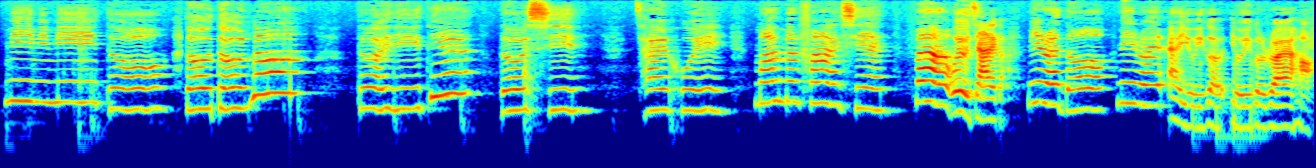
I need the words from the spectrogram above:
咪咪咪哆哆哆啦多一点哆西，才会慢慢发现发。我又加了一个咪来哆咪来，哎，有一个有一个来哈，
